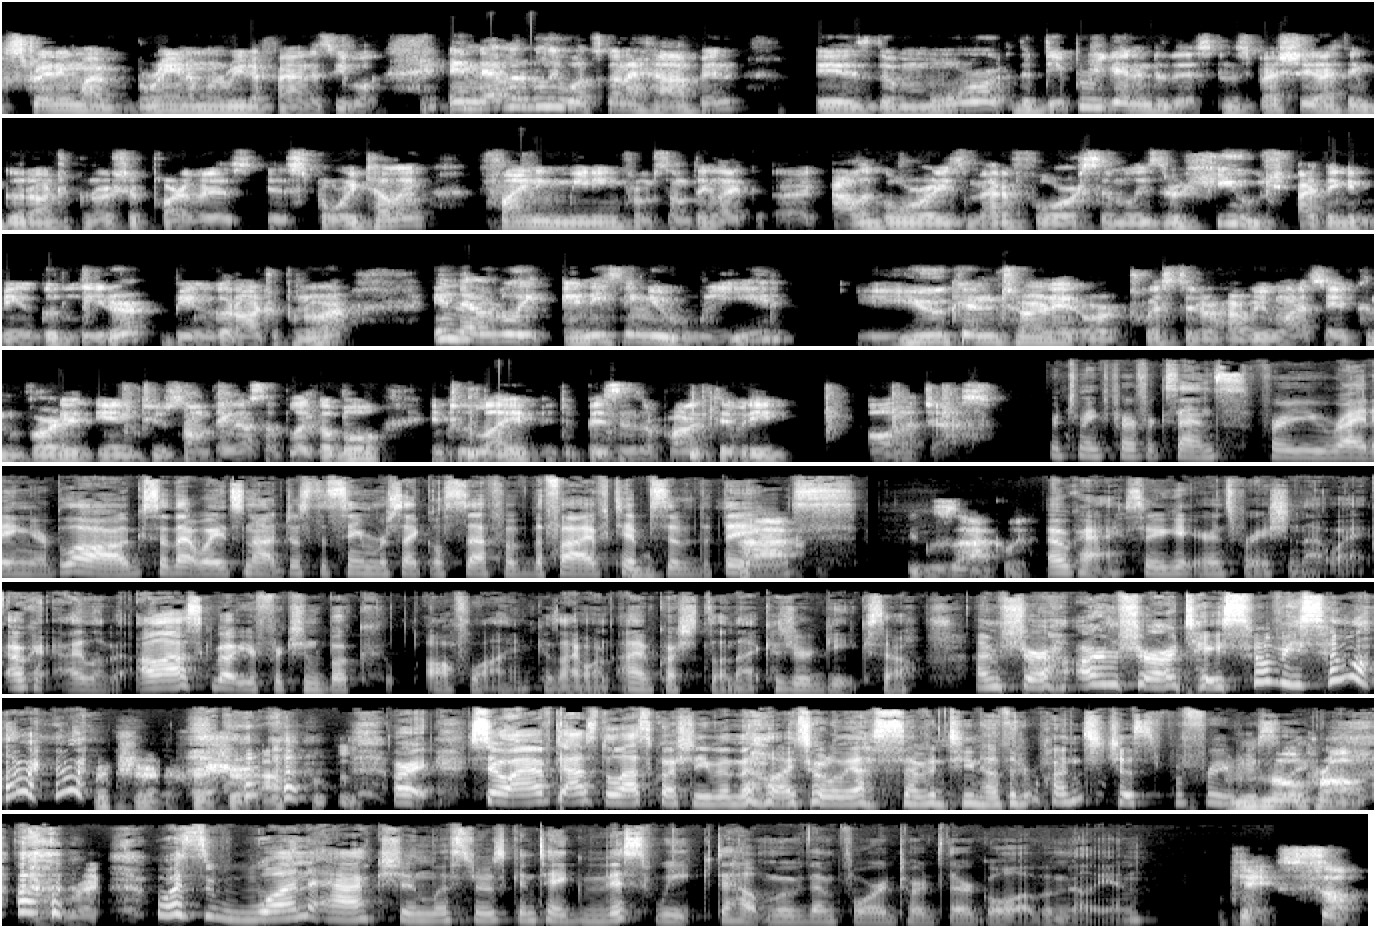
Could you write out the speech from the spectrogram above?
straining my brain. I'm going to read a fantasy book. Inevitably, what's going to happen is the more, the deeper you get into this, and especially I think good entrepreneurship part of it is is storytelling, finding meaning from something like uh, allegories, metaphors, similes. They're huge. I think in being a good leader, being a good entrepreneur. Inevitably, anything you read you can turn it or twist it or however you want to say it, convert it into something that's applicable into life, into business or productivity, all that jazz. Which makes perfect sense for you writing your blog. So that way it's not just the same recycle stuff of the five tips of the things. Exactly. Okay, so you get your inspiration that way. Okay, I love it. I'll ask about your fiction book offline because I want I have questions on that because you're a geek. So I'm sure I'm sure our tastes will be similar. for sure, for sure, absolutely. All right, so I have to ask the last question, even though I totally asked 17 other ones just previously. No problem. Right. What's one action listeners can take this week to help move them forward towards their goal of a million? Okay, so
